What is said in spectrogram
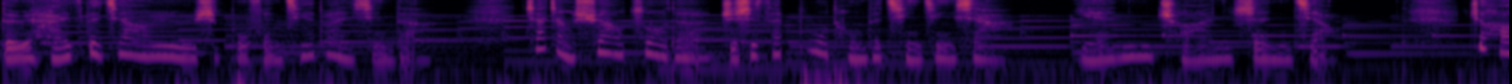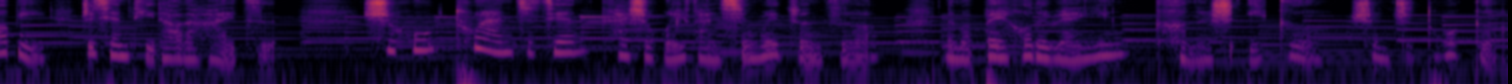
对于孩子的教育是不分阶段性的。家长需要做的，只是在不同的情境下言传身教。就好比之前提到的孩子，似乎突然之间开始违反行为准则，那么背后的原因可能是一个甚至多个。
